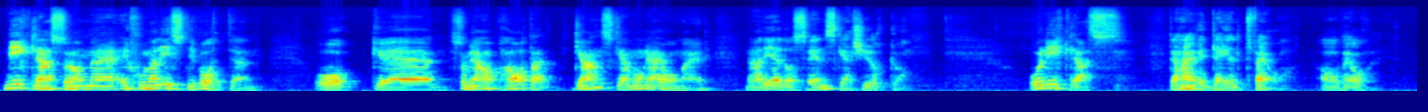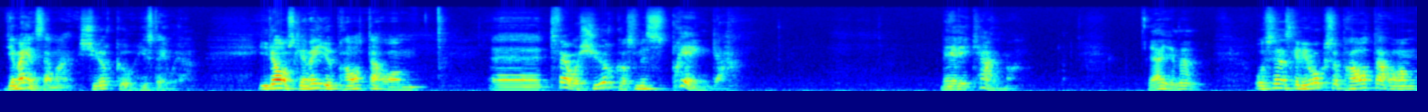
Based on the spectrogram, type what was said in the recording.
Niklas som eh, är journalist i botten och eh, som jag har pratat ganska många år med när det gäller svenska kyrkor. Och Niklas, det här är del två av vår gemensamma kyrkohistoria. Idag ska vi ju prata om eh, två kyrkor som är sprängda nere i Kalmar. Jajamän. Och sen ska vi också prata om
